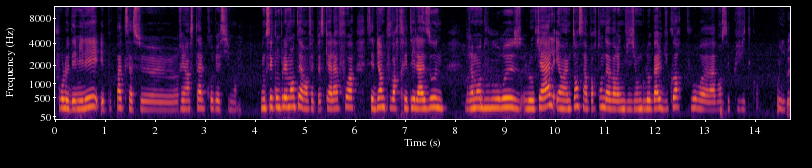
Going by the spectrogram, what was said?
pour le démêler et pour pas que ça se réinstalle progressivement. Donc c'est complémentaire en fait, parce qu'à la fois, c'est bien de pouvoir traiter la zone vraiment douloureuse locale et en même temps, c'est important d'avoir une vision globale du corps pour euh, avancer plus vite. Quoi. Oui. Mais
